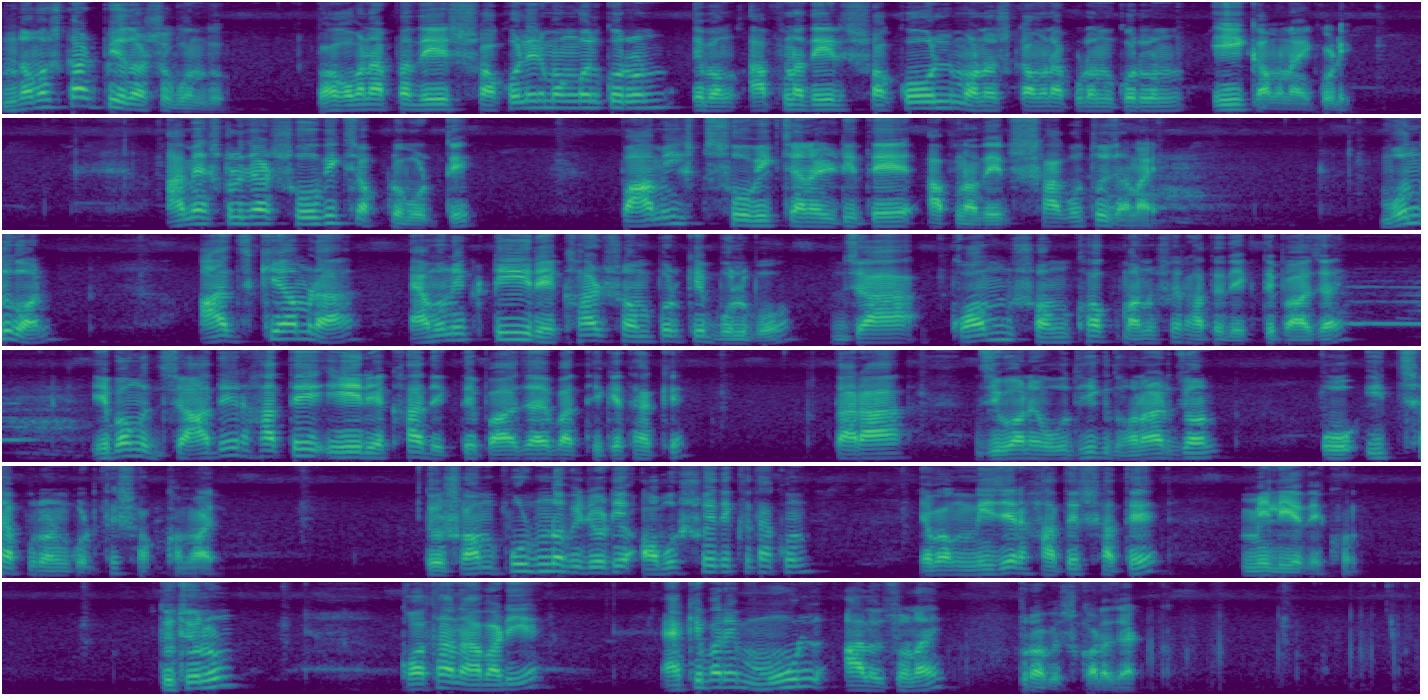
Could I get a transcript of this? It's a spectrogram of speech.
নমস্কার, প্রিয় দর্শক বন্ধু। ভগবান আপনাদের সকলের মঙ্গল করুন এবং আপনাদের সকল মনস্কামনা পূরণ করুন এই কামনাই করি। আমি অ্যাস্ট্রোলজার সৌভিক চক্রবর্তী, পামিস্ট সৌভিক চ্যানেলটিতে আপনাদের স্বাগত জানাই। বন্ধুগণ, আজকে আমরা এমন একটি রেখার সম্পর্কে বলব যা কম সংখ্যক মানুষের হাতে দেখতে পাওয়া যায় এবং যাদের হাতে এই রেখা দেখতে পাওয়া যায় বা থেকে থাকে, তারা জীবনে অধিক ধনার্জন ও ইচ্ছা পূরণ করতে সক্ষম হয়। তো সম্পূর্ণ ভিডিওটি অবশ্যই দেখতে থাকুন এবং নিজের হাতের সাথে মিলিয়ে দেখুন। তো চলুন, কথা না বাড়িয়ে একেবারে মূল আলোচনায় প্রবেশ করা যাক।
